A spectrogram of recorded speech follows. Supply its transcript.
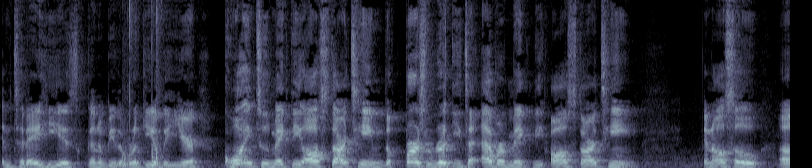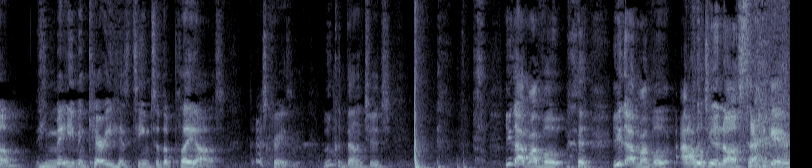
And today he is going to be the rookie of the year, going to make the All Star team, the first rookie to ever make the All Star team. And also, um, he may even carry his team to the playoffs. That's crazy. Luka Doncic, you got my vote. you got my vote. I put you in the All Star game.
